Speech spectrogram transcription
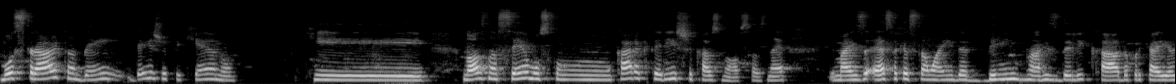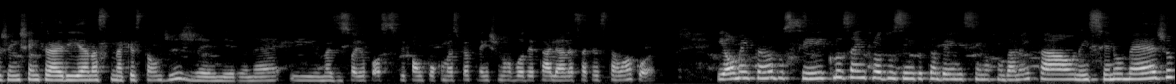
Mostrar também, desde pequeno, que nós nascemos com características nossas, né? Mas essa questão ainda é bem mais delicada, porque aí a gente entraria na, na questão de gênero, né? E, mas isso aí eu posso explicar um pouco mais para frente, não vou detalhar nessa questão agora e aumentando os ciclos, é introduzindo também no ensino fundamental, no ensino médio,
